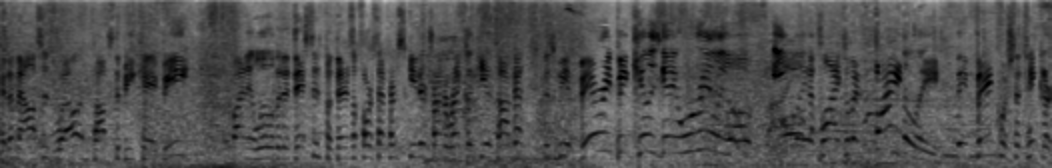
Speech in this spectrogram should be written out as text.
Hit a mouse as well, and pops the BKB. Finding a little bit of distance, but there's a force set from Skiter trying to right-click Kiyotaka. This will be a very big kill. He's getting really low. Eagle applying to him, finally, they vanquish the Tinker.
